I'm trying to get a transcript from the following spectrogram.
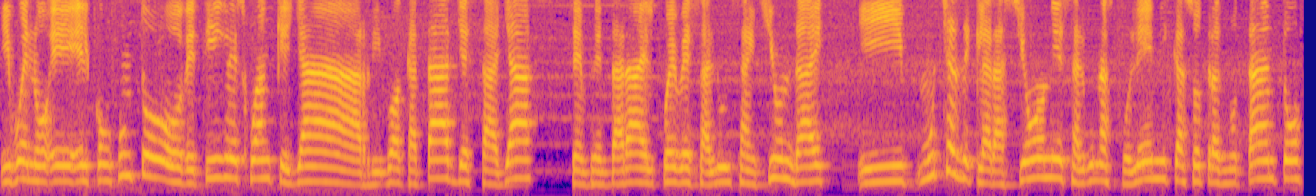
Y bueno, eh, el conjunto de Tigres, Juan, que ya arribó a Qatar, ya está allá, se enfrentará el jueves a Ulsan Hyundai y muchas declaraciones, algunas polémicas, otras no tanto.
